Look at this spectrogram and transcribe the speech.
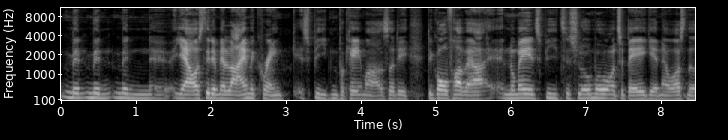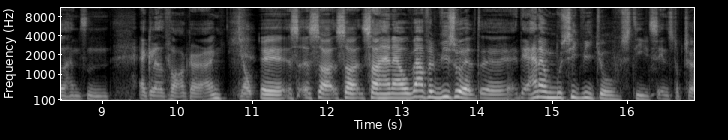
men men, men øh, ja, også det der med at lege med crank-speeden på kameraet, så det, det går fra at være normal speed til slow-mo og tilbage igen, er jo også noget, han sådan er glad for at gøre. Ikke? Jo. Øh, så, så, så, så han er jo i hvert fald visuelt, øh, han er jo musikvideostilsinstruktør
